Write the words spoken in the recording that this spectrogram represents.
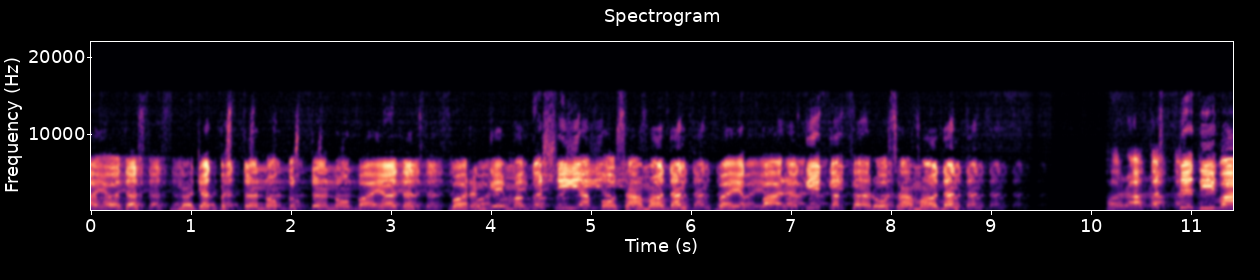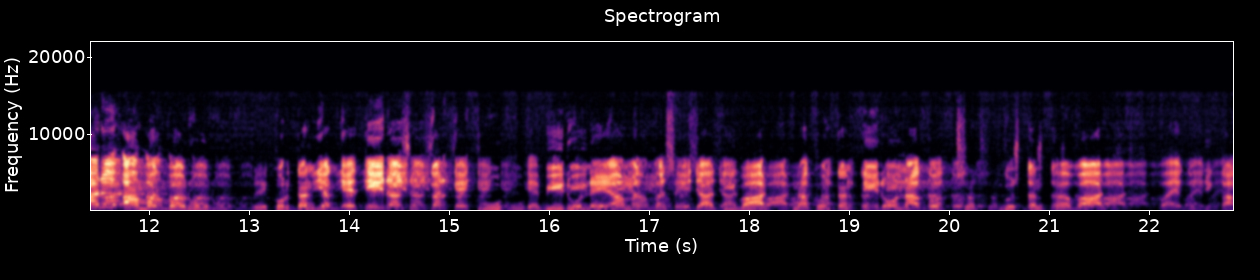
آیا دس نجت نو کس طو بایا دل برگے مغو روسام سامدن حرکت دیوار آمد برور بے کردن یکے تیر شکر کے کھو کے بیرون آمد کسے جا دیوار نہ کھردن تیروں نہ گستن تھوار وہے گردی کا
